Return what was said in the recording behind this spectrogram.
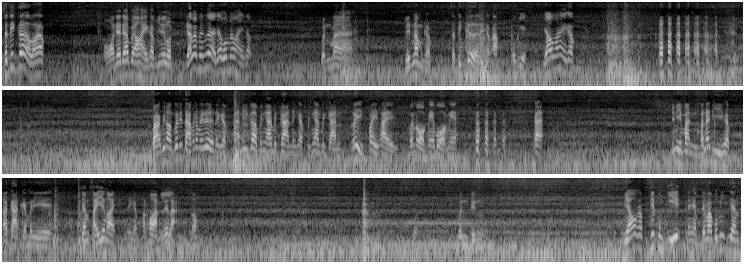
สติกเกอร์วะครับ อ๋อ เดี๋ยวเดี๋ยวไปเอาไห้ครับอยู่ในรถ เดี๋ยวแป๊บนึงเลยเดี๋ยวผมไปเอาไห้ครับ เปิ้นมาเล่นน้ำครับ สติกเกอร์นะครับอ้าวโอเค เดี๋ยวเอามาให้ครับ ฝากพี่น้องก็ติดตามให้น้ำเด้อยนะครับ อันนี้ก็เป็นงานเป็นการนะครับ เป็นงานเป็นการเอ้ย ไฟไทยเหมือนออกแน่บอกเนี่ยกะที่นี่บันบันน่าดีครับ อากาศกันมันนี้แจ่มใสยังหน่อย นี่ครับพันห่อนเลยล่ะเนาะกด เพิ่นดึง เหนียวครับติดปุงกี้นะครับ แต่ว่าบ่มีเอียน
